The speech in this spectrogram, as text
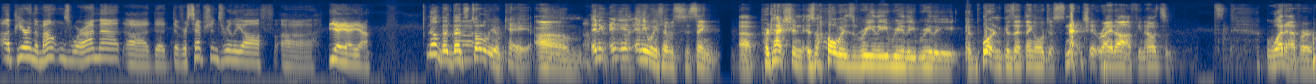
up here in the mountains where I'm at, uh, the the reception's really off. Uh, Yeah, yeah, yeah. No, that, that's Uh, totally okay. Um, Oh, any, any, anyways, I was just saying, uh, protection is always really, really, really important because that thing will just snatch it right off. You know, it's, it's whatever.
